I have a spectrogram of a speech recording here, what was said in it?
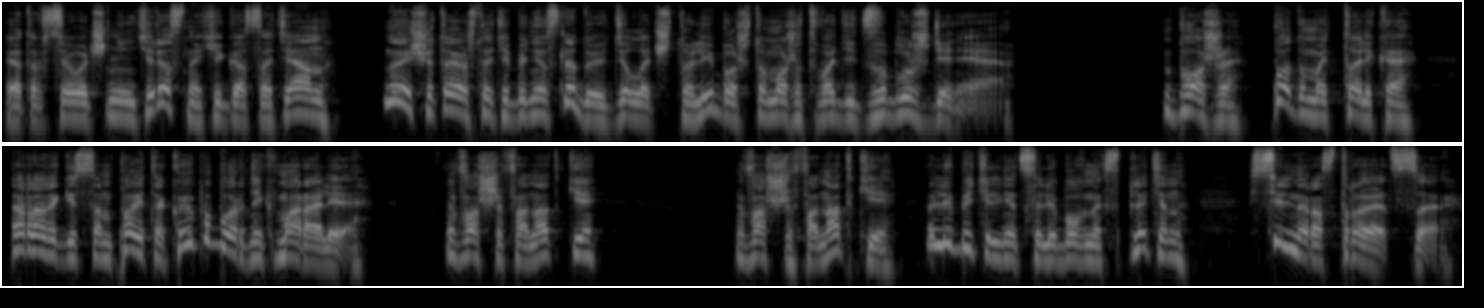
Это все очень интересно, Хигасатян, но я считаю, что тебе не следует делать что-либо, что может вводить в заблуждение. Боже, подумать только. Рараги Сэмпай такой поборник морали. Ваши фанатки Ваши фанатки, любительницы любовных сплетен, сильно расстроятся.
